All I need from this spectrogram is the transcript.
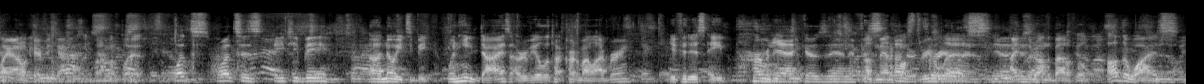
Like I don't care if he counters it, but I'm gonna play it. What's what's his ATB? Uh, no ETB. When he dies, I reveal the top card of my library. If it is a permanent Yeah, it goes in. If of mana cost three or less, yeah, I put it on the battlefield. Otherwise, I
